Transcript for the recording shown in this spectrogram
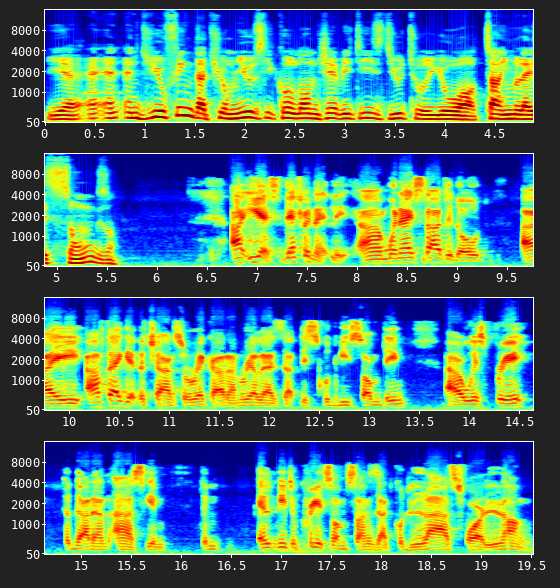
Yeah, and, and do you think that your musical longevity is due to your timeless songs? Uh, yes, definitely. Um, when I started out, I after I get the chance to record and realize that this could be something, I always pray to God and ask Him to help me to create some songs that could last for long.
